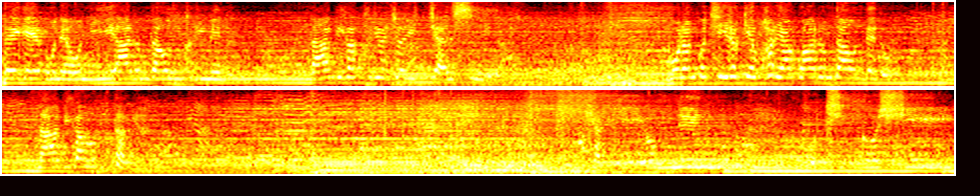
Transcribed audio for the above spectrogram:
내게 보내온 이 아름다운 그림에는 나비가 그려져 있지 않습니다. 모란꽃이 이렇게 화려하고 아름다운데도 나비가 없다면 것이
